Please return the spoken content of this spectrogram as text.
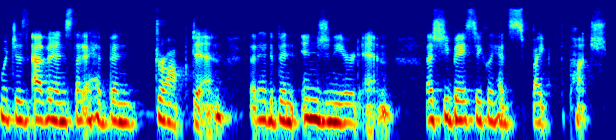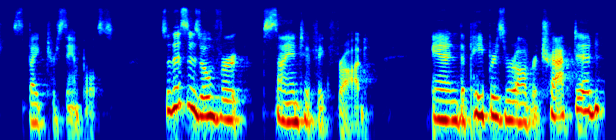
which is evidence that it had been dropped in, that it had been engineered in, that she basically had spiked the punch, spiked her samples. So this is overt scientific fraud. And the papers were all retracted.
